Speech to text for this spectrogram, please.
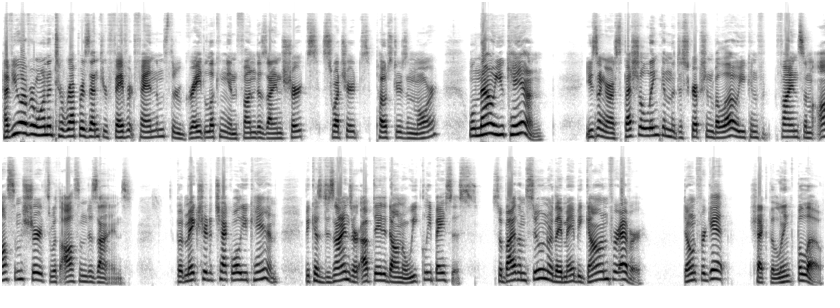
Have you ever wanted to represent your favorite fandoms through great looking and fun designed shirts, sweatshirts, posters, and more? Well, now you can! Using our special link in the description below, you can f- find some awesome shirts with awesome designs. But make sure to check while you can, because designs are updated on a weekly basis. So buy them soon or they may be gone forever. Don't forget, check the link below.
